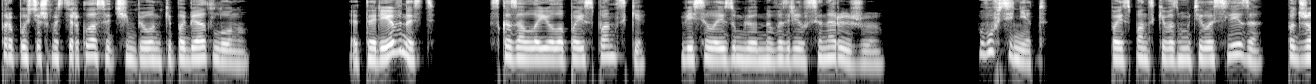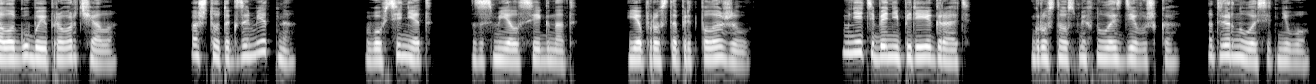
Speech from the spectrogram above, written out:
Пропустишь мастер-класс от чемпионки по биатлону. «Это ревность?» — сказал Лайола по-испански, весело изумленно возрился на рыжую. «Вовсе нет», — по-испански возмутилась Лиза, поджала губы и проворчала. «А что, так заметно?» «Вовсе нет», — засмеялся Игнат. «Я просто предположил». «Мне тебя не переиграть», — грустно усмехнулась девушка, отвернулась от него.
